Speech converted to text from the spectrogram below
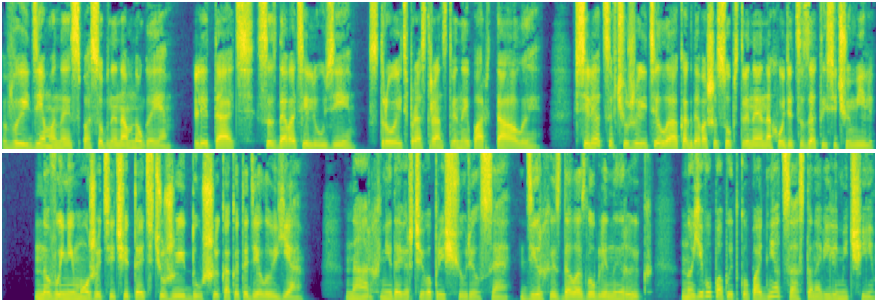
Вы, демоны, способны на многое. Летать, создавать иллюзии, строить пространственные порталы, вселяться в чужие тела, когда ваше собственное находится за тысячу миль, но вы не можете читать чужие души, как это делаю я». Нарх недоверчиво прищурился. Дирх издал озлобленный рык, но его попытку подняться остановили мечи.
